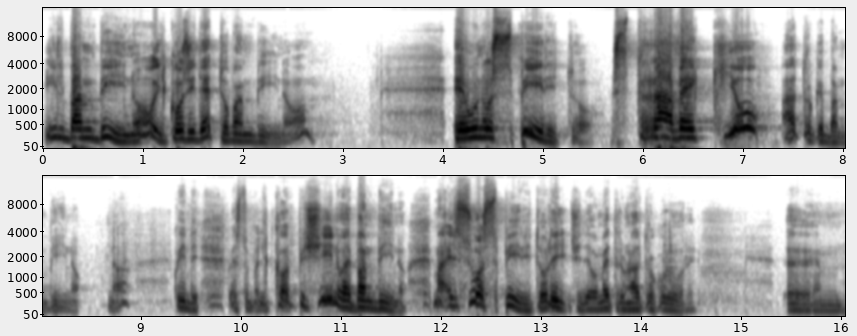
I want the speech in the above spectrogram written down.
il bambino, il cosiddetto bambino, è uno spirito stravecchio, altro che bambino No? Quindi questo, il corpicino è bambino, ma il suo spirito, lì ci devo mettere un altro colore. Ehm,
